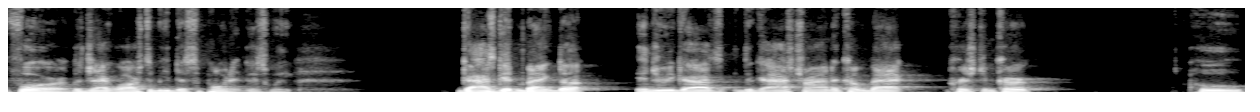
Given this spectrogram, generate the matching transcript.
for the Jaguars to be disappointed this week. Guys getting banged up, injury guys, the guys trying to come back. Christian Kirk, who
